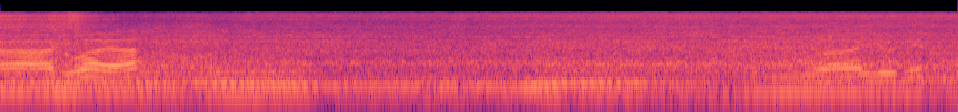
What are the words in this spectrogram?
ada dua ya. Dua unit.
